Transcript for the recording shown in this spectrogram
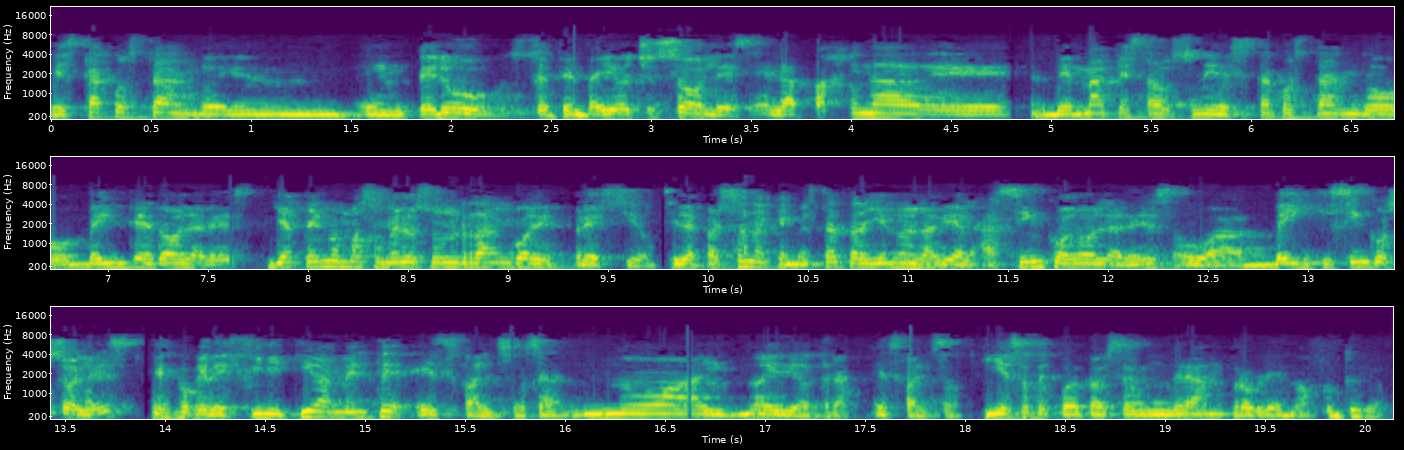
está costando en, en, Perú 78 soles, en la página de, de Mac Estados Unidos está costando 20 dólares, ya tengo más o menos un rango de precio. Si la persona que me está trayendo el labial a 5 dólares o a 25 soles, es porque definitivamente es falso. O sea, no hay, no hay de otra, es falso. Y eso te puede causar un gran problema futuro.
